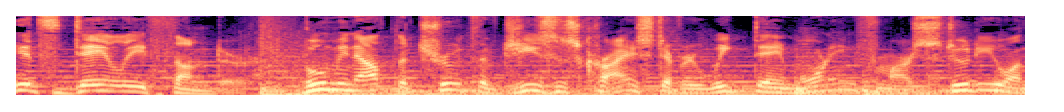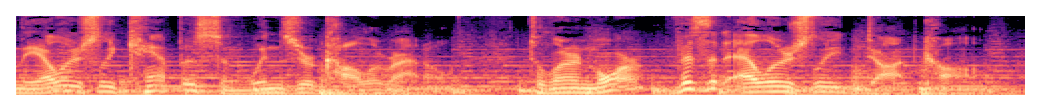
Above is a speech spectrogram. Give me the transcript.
It's Daily Thunder, booming out the truth of Jesus Christ every weekday morning from our studio on the Ellerslie campus in Windsor, Colorado. To learn more, visit Ellerslie.com.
